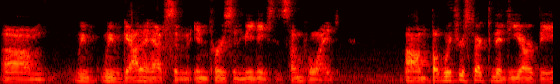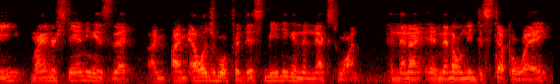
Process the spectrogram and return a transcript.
Um, we've we've got to have some in-person meetings at some point. Um, but with respect to the DRB, my understanding is that I'm, I'm eligible for this meeting and the next one, and then I and then I'll need to step away.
